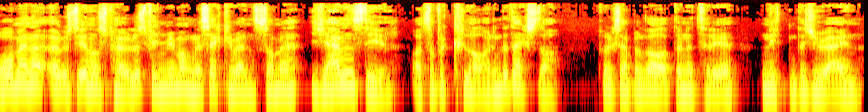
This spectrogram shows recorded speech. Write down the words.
Og mener Augustin hos Paulus finner vi mange sekvenser med jevn stil, altså forklarende tekster, f.eks. Galaterne 3, 19-21.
